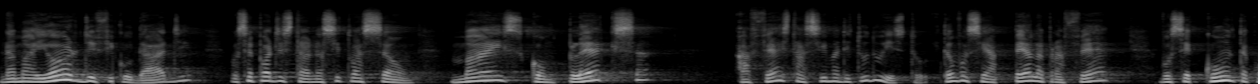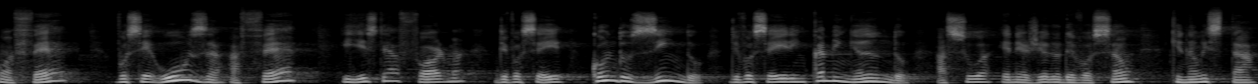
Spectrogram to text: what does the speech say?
na maior dificuldade, você pode estar na situação mais complexa, a fé está acima de tudo isto. Então você apela para a fé, você conta com a fé, você usa a fé e isto é a forma de você ir conduzindo, de você ir encaminhando a sua energia da devoção que não está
